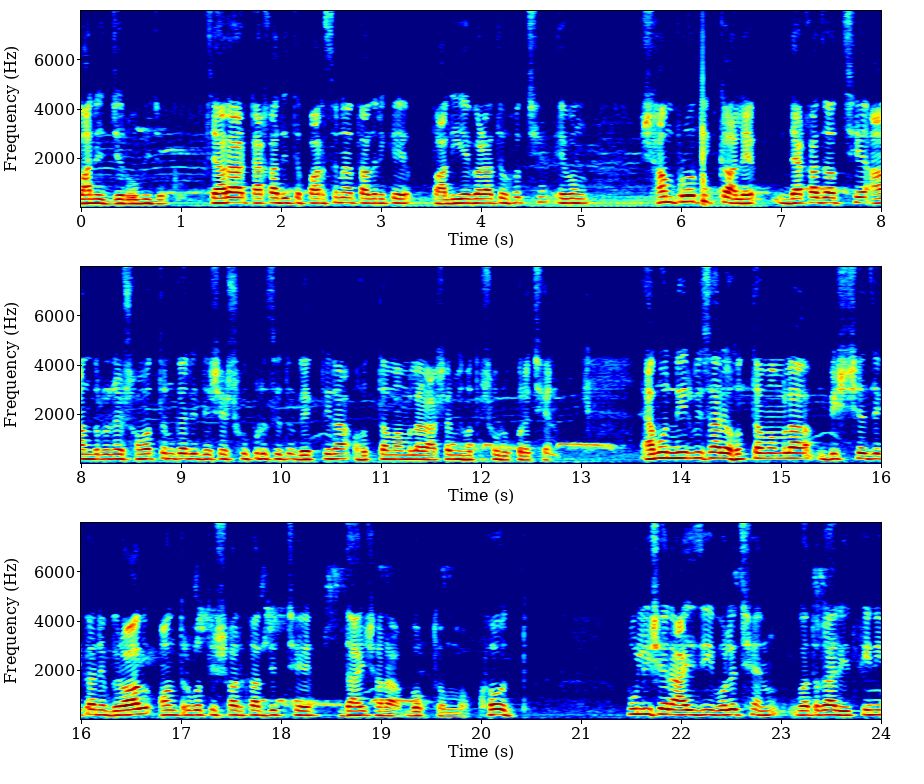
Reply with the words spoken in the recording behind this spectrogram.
বাণিজ্যের অভিযোগ। যারা টাকা দিতে পারছে না, তাদেরকে পালিয়ে বেড়াতে হচ্ছে এবং সাম্প্রতিককালে দেখা যাচ্ছে আন্দোলনের সমর্থনকারী দেশের সুপরিচিত ব্যক্তিরা হত্যা মামলার আসামি হতে শুরু করেছেন। এমন নির্বিচারে হত্যা মামলা বিশ্বে যেখানে বিরল, অন্তর্বর্তী সরকার দিচ্ছে দায় সারা বক্তব্য। খোদ পুলিশের আইজি বলেছেন, গতকালই তিনি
